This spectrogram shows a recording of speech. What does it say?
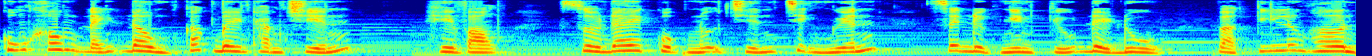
cũng không đánh đồng các bên tham chiến. Hy vọng rồi đây cuộc nội chiến Trịnh Nguyễn sẽ được nghiên cứu đầy đủ và kỹ lưỡng hơn.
